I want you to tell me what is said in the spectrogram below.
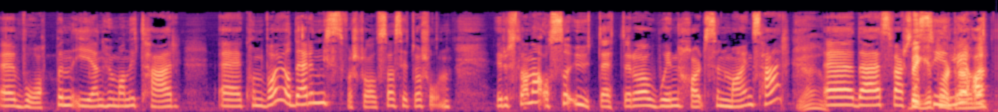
eh, våpen i en humanitær eh, konvoi, og det er en misforståelse av situasjonen. Russland er også ute etter å win hearts and minds her. Eh, det er svært sannsynlig at,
